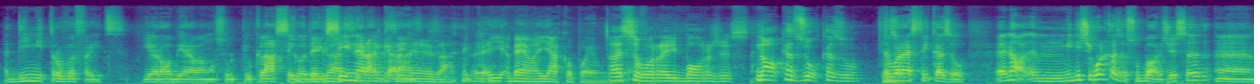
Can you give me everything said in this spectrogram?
Dimitrov Fritz. Io e Roby eravamo sul più classico sul del classico, Sinner Alcaraz Sinner, esatto. okay. eh, beh ma Jacopo è un adesso vorrei Borges. No Casò Casò tu vorresti Casò eh, no ehm, mi dici qualcosa su Borges? Eh...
